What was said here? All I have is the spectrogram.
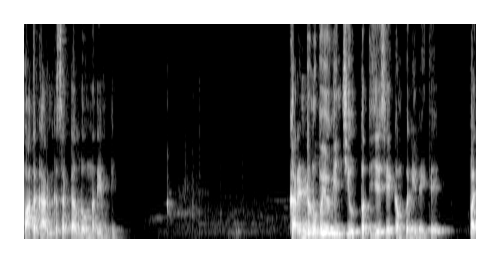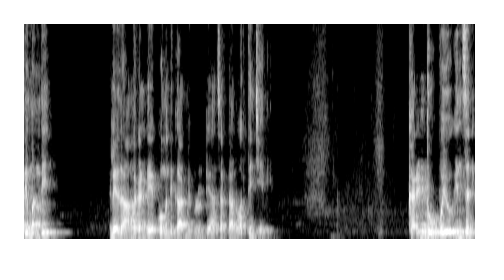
పాత కార్మిక చట్టాల్లో ఉన్నదేమిటి? కరెంటును ఉపయోగించి ఉత్పత్తి చేసే కంపెనీలు అయితే పది మంది లేదా అంతకంటే ఎక్కువ మంది కార్మికులు ఉంటే ఆ చట్టాలు వర్తించేవి. కరెంటు ఉపయోగించని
